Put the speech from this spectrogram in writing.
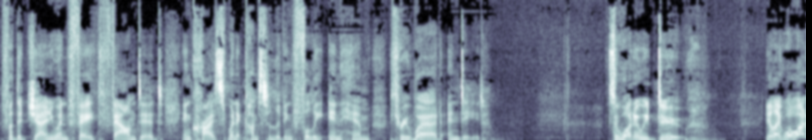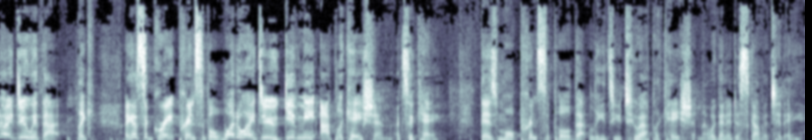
for the genuine faith founded in Christ when it comes to living fully in Him through word and deed. So, what do we do? You're like, well, what do I do with that? Like, like that's a great principle. What do I do? Give me application. It's okay. There's more principle that leads you to application that we're going to discover today.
